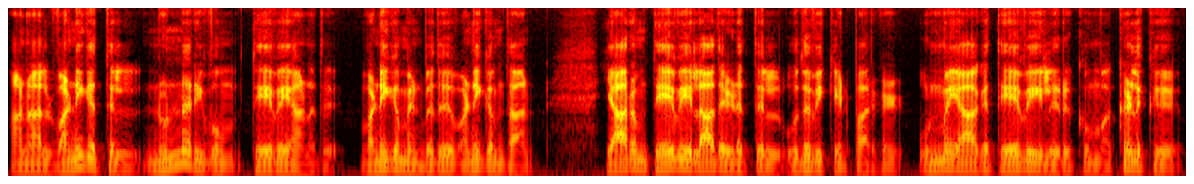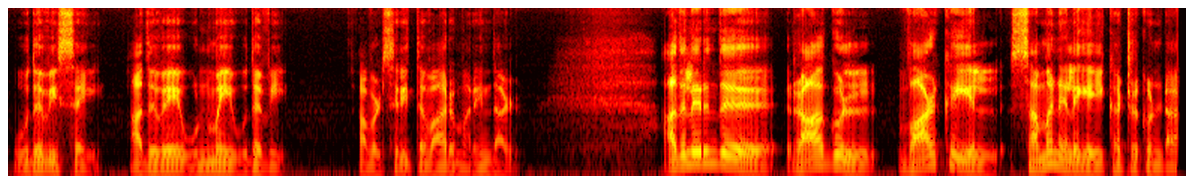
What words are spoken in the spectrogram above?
ஆனால் வணிகத்தில் நுண்ணறிவும் தேவையானது. வணிகம் என்பது வணிகம்தான். யாரும் தேவையில்லாத இடத்தில் உதவி கேட்பார்கள். உண்மையாக தேவையில் இருக்கும் மக்களுக்கு உதவி செய். அதுவே உண்மை உதவி. அவள் சிரித்தவாறு மறைந்தாள். அதிலிருந்து ராகுல் வாழ்க்கையில் சமநிலையை கற்றுக்கொண்டார்.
